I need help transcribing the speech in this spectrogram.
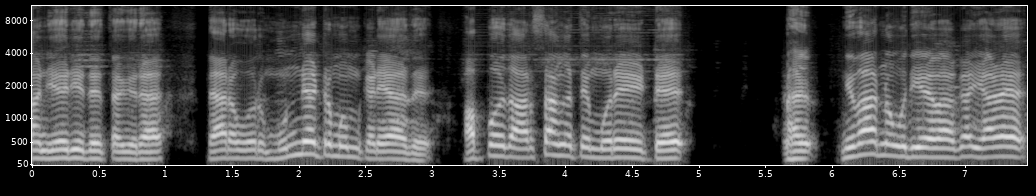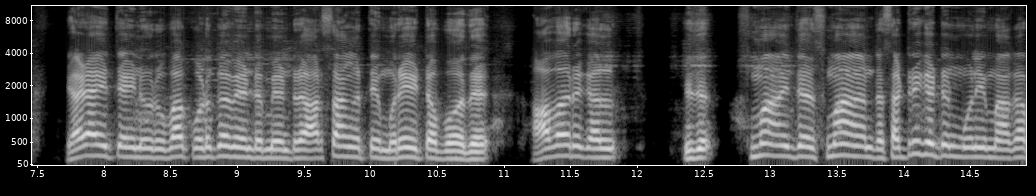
தான் ஏறியதே தவிர வேற ஒரு முன்னேற்றமும் கிடையாது. அப்போது அரசாங்கத்தை முறையிட்டு நிவாரண உதவியாக ஏழை ஏழாயிரத்தி ஐநூறுரூபா கொடுக்க வேண்டும் என்று அரசாங்கத்தை முறையிட்ட போது அவர்கள் இது சும்மா இந்த சும்மா அந்த சர்டிஃபிகேட்டின் மூலியமாக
